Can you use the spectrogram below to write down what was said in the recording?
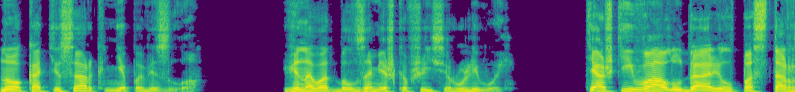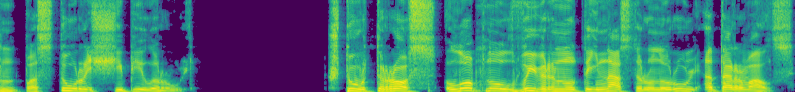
но Катте Сарк не повезло. Виноват был замешкавшийся рулевой. Тяжкий вал ударил по старн-посту, расщепил руль. Штуртрос лопнул, вывернутый на сторону руль оторвался.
